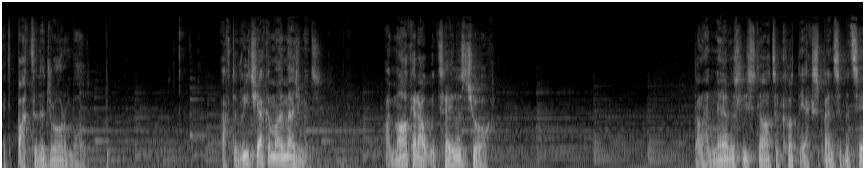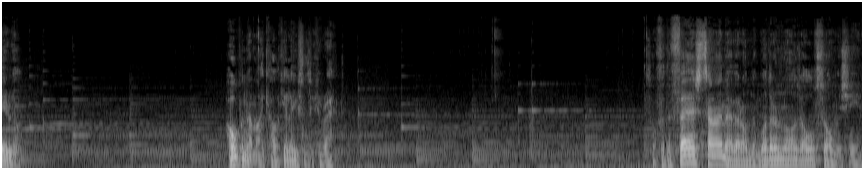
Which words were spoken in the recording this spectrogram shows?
it's back to the drawing board. After rechecking my measurements, I mark it out with tailor's chalk. Then I nervously start to cut the expensive material, hoping that my calculations are correct. So for the first time ever on the mother-in-law's old sewing machine,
